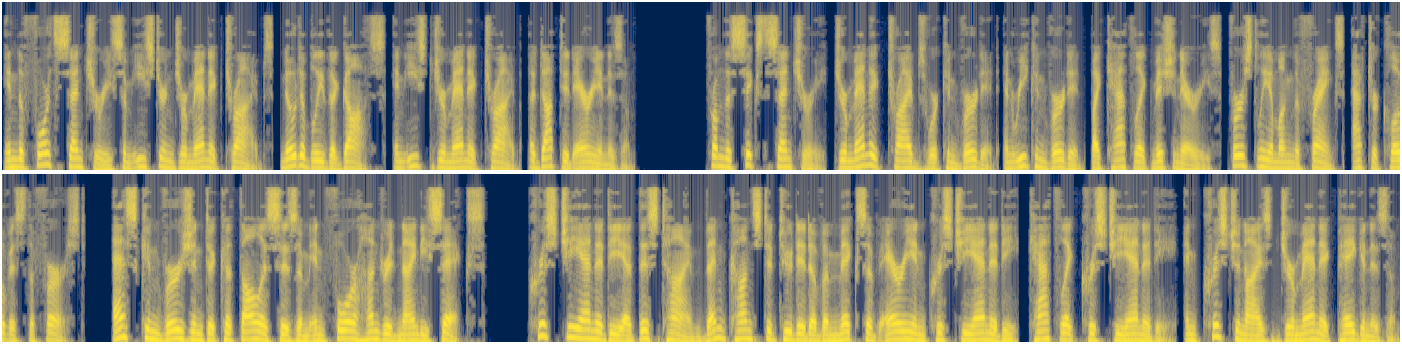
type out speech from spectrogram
In the 4th century some Eastern Germanic tribes, notably the Goths, an East Germanic tribe, adopted Arianism. From the 6th century, Germanic tribes were converted and reconverted by Catholic missionaries, firstly among the Franks, after Clovis I's conversion to Catholicism in 496. Christianity at this time then constituted of a mix of Arian Christianity, Catholic Christianity, and Christianized Germanic paganism.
